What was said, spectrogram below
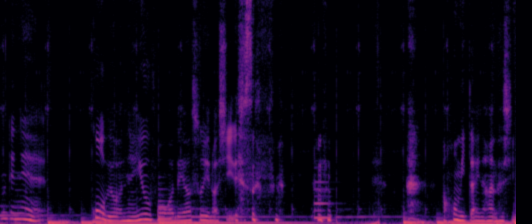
ほんでね神戸はね UFO が出やすいらしいです。アホみたいな話。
